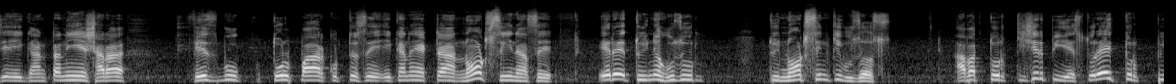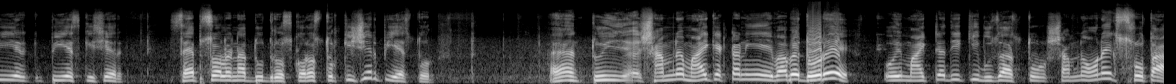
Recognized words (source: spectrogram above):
যে এই গানটা নিয়ে সারা ফেসবুক তোলপার করতেছে, এখানে একটা নট সিন আছে। এরে, তুই না হুজুর, তুই নট সিন কি বুঝস? আবার তোর কিসের পিএস তোর এই তোর পিএর পিএস কিসের? স্যাপ চলে না, দুধ রোজ করস? তোর কিসের পিএস তোর? হ্যাঁ তুই সামনে মাইক একটা নিয়ে এভাবে ধরে, ওই মাইকটা দিয়ে কি বুঝাস? তোর সামনে অনেক শ্রোতা,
